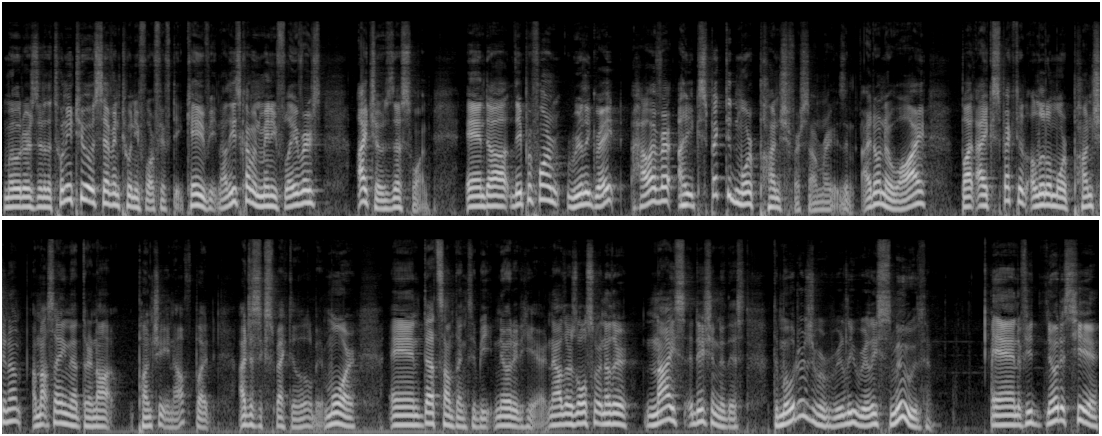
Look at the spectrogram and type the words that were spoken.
motors. They're the 2207-2450 kV. Now these come in many flavors. I chose this one and uh, they perform really great. However, I expected more punch for some reason. I don't know why, but I expected a little more punch in them. I'm not saying that they're not punchy enough, but I just expected a little bit more, and that's something to be noted here. Now, there's also another nice addition to this. The motors were really, really smooth. And if you notice here,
